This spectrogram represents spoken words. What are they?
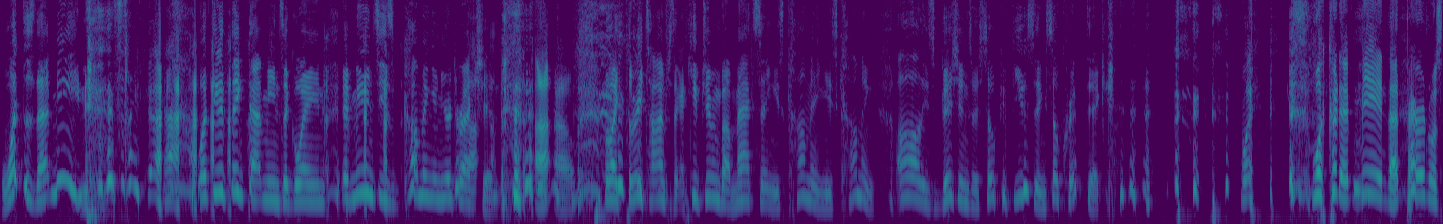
What does that mean? it's like, what do you think that means, Egwene? It means he's coming in your direction. Uh, uh, uh-oh. For like three times, she's like, "I keep dreaming about Mat saying he's coming, he's coming." Oh, these visions are so confusing, so cryptic. What, what could it mean that Perrin was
